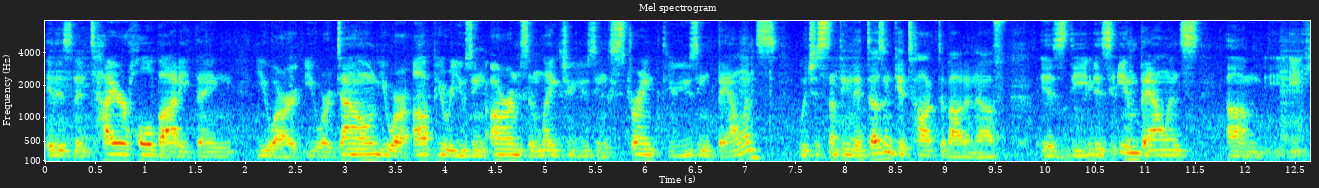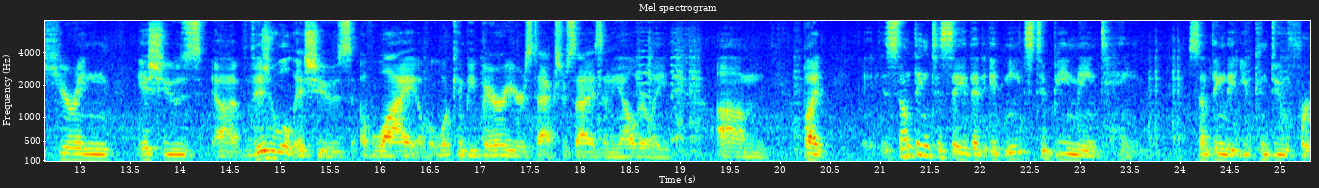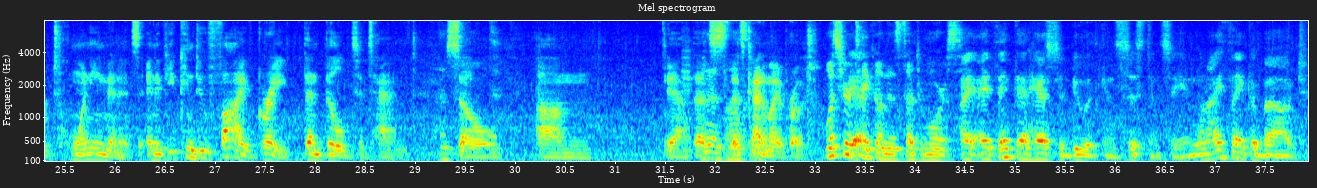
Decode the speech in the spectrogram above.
It is an entire whole body thing. You are you are down, you are up, you are using arms and legs, you're using strength, you're using balance, which is something that doesn't get talked about enough, is the is imbalance um, hearing issues, uh, visual issues of why, of what can be barriers to exercise in the elderly. Um, but something to say that it needs to be maintained, something that you can do for 20 minutes. And if you can do five, great, then build to 10. So, um, yeah, That that's, is that's kind of my approach. What's your Yeah. take on this, Dr. Morris? I, I think that has to do with consistency. And when I think about,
